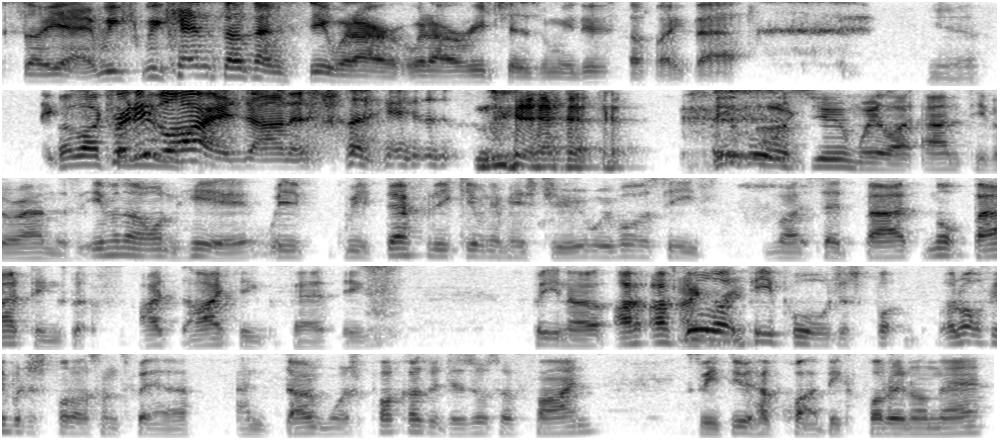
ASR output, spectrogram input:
So yeah, we, we can sometimes see what our what our reach is when we do stuff like that. yeah. It's But, like, I pretty mean- large, honestly. People assume we're like anti Varandas, even though on here we've we've definitely given him his due. We've obviously like said bad, not bad things, but f- I I think fair things. But you know, I, I feel like people just fo- a lot of people just follow us on Twitter and don't watch podcasts, which is also fine because we do have quite a big following on there.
